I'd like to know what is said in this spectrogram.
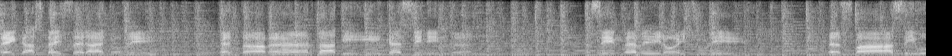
Behin gazte izera etorri, eta bertatik ezin iten, ezin berriro itzuli, ez baziu,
